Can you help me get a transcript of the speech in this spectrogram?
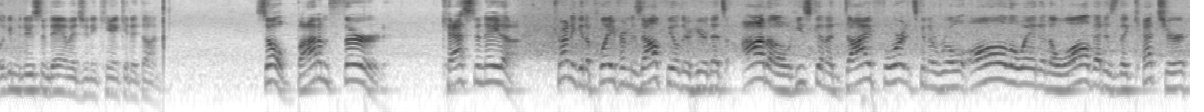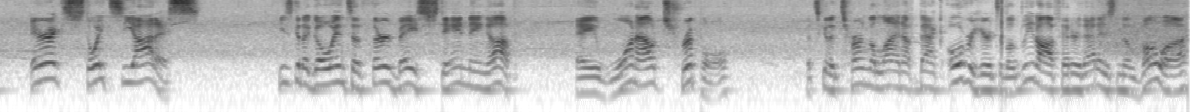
looking to do some damage, and he can't get it done. So, bottom third, Castaneda trying to get a play from his outfielder here. That's Otto. He's going to dive for it. It's going to roll all the way to the wall. That is the catcher, Eric Stoitsiadis. He's going to go into third base standing up. A one-out triple. That's going to turn the lineup back over here to the leadoff hitter. That is Novoa.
